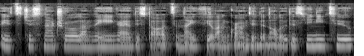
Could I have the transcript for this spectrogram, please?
it's just natural. I'm laying, I have these thoughts, and I feel ungrounded, and all of this. You need to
